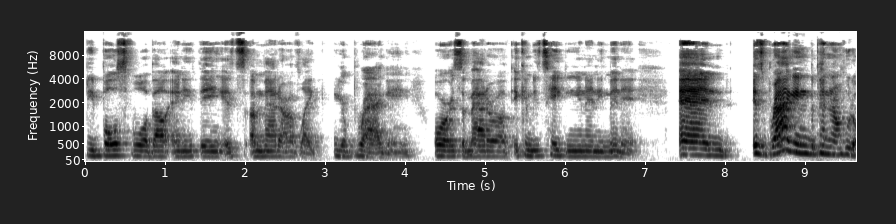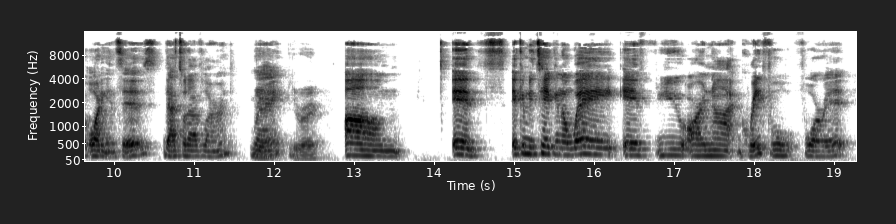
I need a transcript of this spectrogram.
be boastful about anything, it's a matter of like you're bragging, or it's a matter of it can be taken in any minute. And it's bragging depending on who the audience is. That's what I've learned, right? Yeah, you're right. um it's it can be taken away if you are not grateful for it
